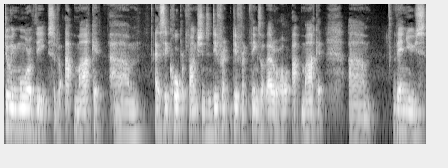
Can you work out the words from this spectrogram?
doing more of the sort of upmarket, um, as I say, corporate functions and different different things like that, or, or upmarket um, venues,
